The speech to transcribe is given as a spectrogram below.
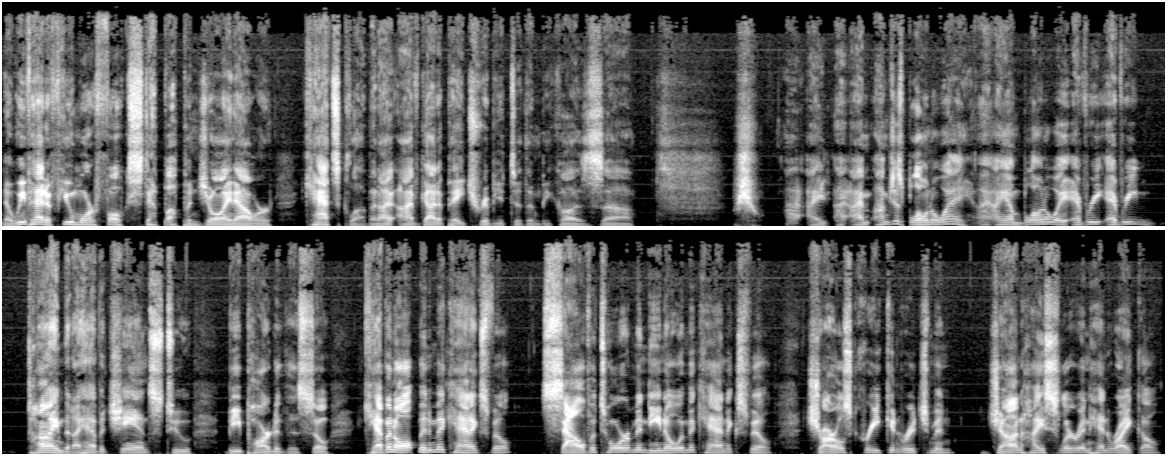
Now, we've had a few more folks step up and join our Cats Club, and I, have got to pay tribute to them because uh, whew, I, I, I'm, I'm just blown away. I, I am blown away every, every time that I have a chance to be part of this. So Kevin Altman in Mechanicsville, Salvatore Menino in Mechanicsville, Charles Creek in Richmond, John Heisler in Henrico,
